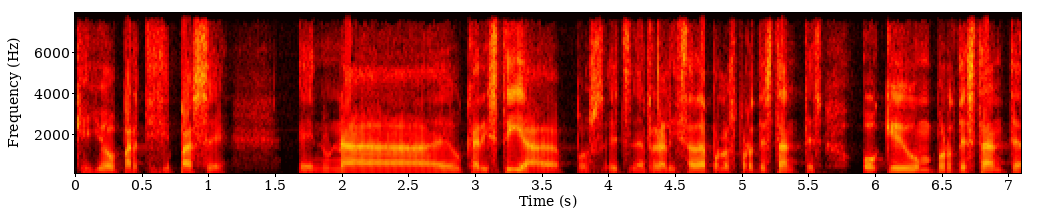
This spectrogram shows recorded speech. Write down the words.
que yo participase en una Eucaristía pues, realizada por los protestantes o que un protestante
